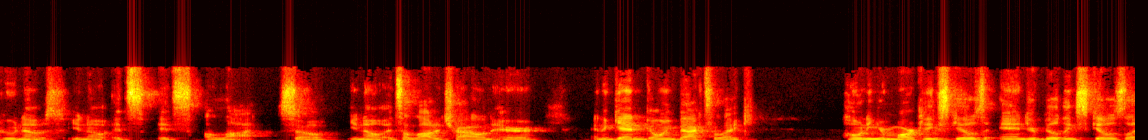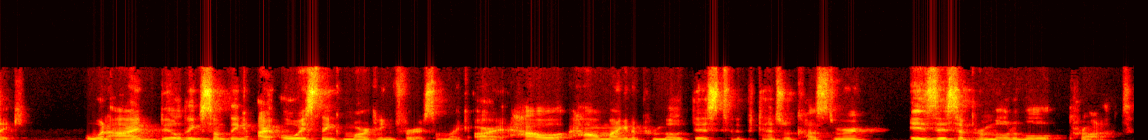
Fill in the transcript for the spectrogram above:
who knows? You know, it's it's a lot. So, you know, it's a lot of trial and error. And again, going back to like honing your marketing skills and your building skills, like when I'm building something, I always think marketing first. I'm like, all right, how how am I going to promote this to the potential customer? Is this a promotable product?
